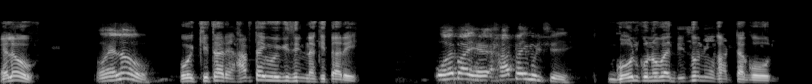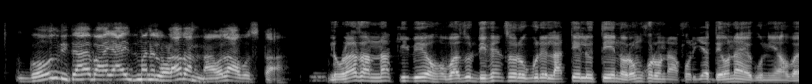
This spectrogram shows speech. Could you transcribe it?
হ্যালো ও হ্যালো ওই কিতারে হাফ টাইম হয়ে গেছিস না কিতারে ওই ভাই হাফ টাইম হইছে গোল কোনো ভাই দিছো নি একটা গোল? গোল দিতে ভাই আইজ মানে লড়া দান না ওলা অবস্থা লোড়া যান না কি বে হবাজুর ডিফেন্সর ওগুরে লাতিয়ে লুতিয়ে নরম করো না করিয়া দেও না এগুনিয়া হবা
